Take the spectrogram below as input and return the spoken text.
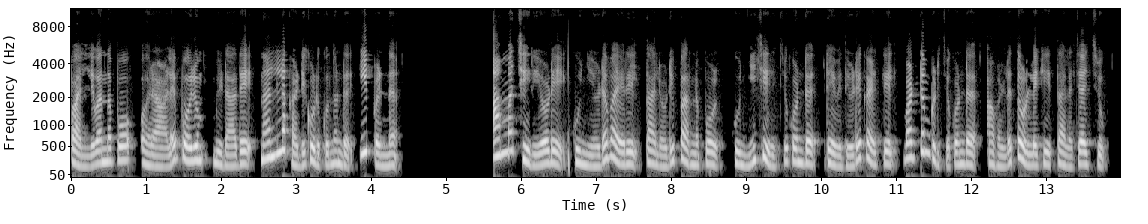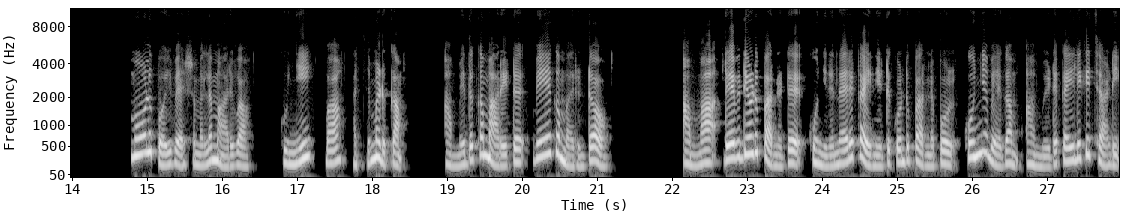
പല്ല് വന്നപ്പോ ഒരാളെ പോലും വിടാതെ നല്ല കടി കൊടുക്കുന്നുണ്ട് ഈ പെണ്ണ്. അമ്മ ചിരിയോടെ കുഞ്ഞിയുടെ വയറിൽ തലോടി പറഞ്ഞപ്പോൾ കുഞ്ഞി ചിരിച്ചുകൊണ്ട് രവിതയുടെ കഴുത്തിൽ വട്ടം പിടിച്ചുകൊണ്ട് അവളുടെ തൊള്ളിക്ക് തലചായ്ച്ചു മോൾ പോയി വേഷമെല്ലാം മാറി വാ. കുഞ്ഞി വാ അച്ഛൻ എടുക്കാം അമ്മ ഇതൊക്കെ മാറിയിട്ട് വേഗം വരും ട്ടോ. അമ്മ രവിതയോട് പറഞ്ഞിട്ട് കുഞ്ഞിനെ നേരെ കൈനീട്ടിക്കൊണ്ട് പറഞ്ഞപ്പോൾ കുഞ്ഞു വേഗം അമ്മയുടെ കയ്യിലേക്ക് ചാടി.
